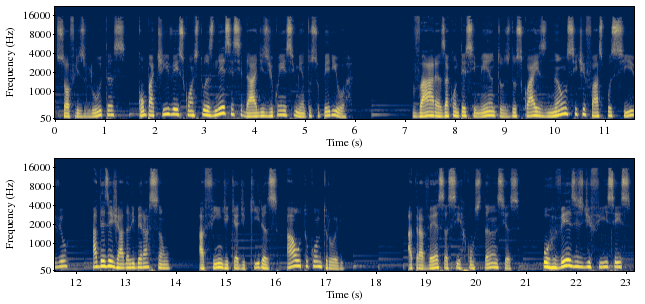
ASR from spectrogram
Sofres lutas compatíveis com as tuas necessidades de conhecimento superior. Varas acontecimentos dos quais não se te faz possível a desejada liberação, a fim de que adquiras autocontrole. Atravessa circunstâncias por vezes difíceis,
